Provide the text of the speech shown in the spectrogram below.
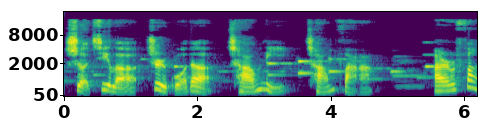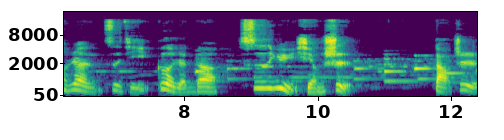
舍弃了治国的常理常法，而放任自己个人的私欲行事，导致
